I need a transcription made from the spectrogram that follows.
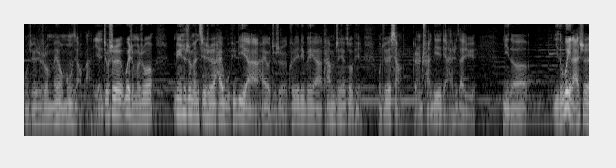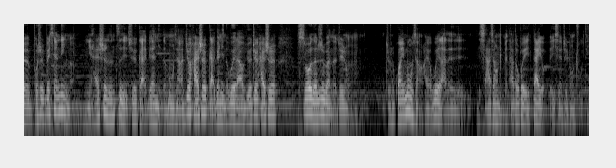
我觉得就是说没有梦想吧。也就是为什么说《命运石之门》其实还有五 PB 啊，还有就是科学 ADV 啊，他们这些作品，我觉得想给人传递一点，还是在于你的你的未来是不是被限定的？你还是能自己去改变你的梦想，就还是改变你的未来。我觉得这个还是所有的日本的这种。就是关于梦想还有未来的遐想里面，它都会带有的一些这种主题。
